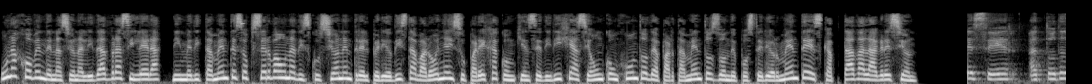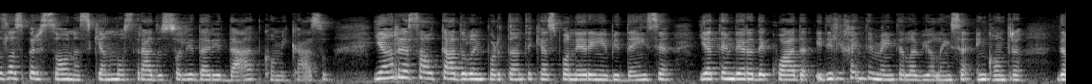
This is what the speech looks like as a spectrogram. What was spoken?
una joven de nacionalidad brasilera, inmediatamente se observa una discusión entre el periodista Baroña y su pareja con quien se dirige hacia un conjunto de apartamentos donde posteriormente es captada la agresión. Agradecer a todas as pessoas que han mostrado solidariedade com o caso e han ressaltado o importante que é poner em evidência e atender adequada e diligentemente a violência em contra de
